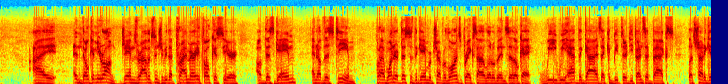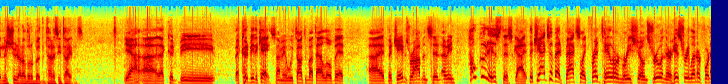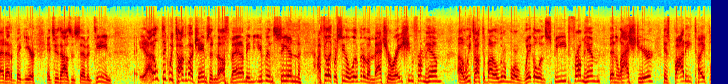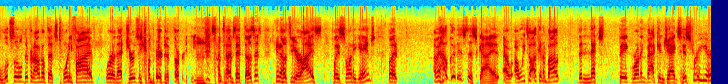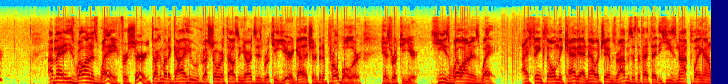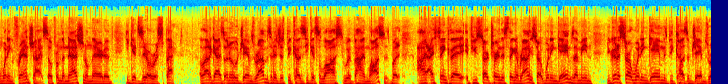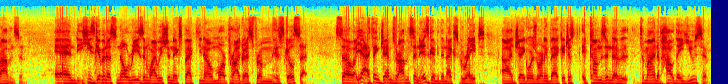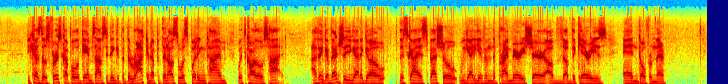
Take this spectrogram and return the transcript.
I and don't get me wrong, James Robinson should be the primary focus here of this game and of this team. But I wonder if this is the game where Trevor Lawrence breaks out a little bit and says, "Okay, we we have the guys that can beat their defensive backs. Let's try to get in a shootout a little bit with the Tennessee Titans." Yeah, uh, that could be that could be the case. I mean, we've talked about that a little bit. Uh, but James Robinson, I mean, how good is this guy? The Jags have had backs like Fred Taylor and Maurice Jones-Drew in their history. Leonard Fournette had a big year in 2017. Yeah, I don't think we talk about James enough, man. I mean, you've been seeing. I feel like we're seeing a little bit of a maturation from him. Uh, we talked about a little more wiggle and speed from him than last year. His body type looks a little different. I don't know if that's 25 wearing that jersey compared to 30. Sometimes that does it, you know, to your eyes. Plays 20 games, but I mean, how good is this guy? Are, are we talking about the next big running back in Jags history here? I mean, he's well on his way for sure. You're talking about a guy who rushed over a thousand yards his rookie year, a guy that should have been a Pro Bowler his rookie year. He's well on his way. I think the only caveat now with James Robinson is the fact that he's not playing on a winning franchise. So from the national narrative, he gets zero respect. A lot of guys don't know who James Robinson is just because he gets lost with behind losses. But I, I think that if you start turning this thing around, you start winning games. I mean, you're going to start winning games because of James Robinson and he's given us no reason why we shouldn't expect, you know, more progress from his skill set. So yeah, I think James Robinson is going to be the next great uh, Jaguars running back. It just it comes into to mind of how they use him, because those first couple of games obviously didn't get the, the rocking up, but then also was splitting time with Carlos Hyde. I think eventually you got to go. This guy is special. We got to give him the primary share of of the carries and go from there.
